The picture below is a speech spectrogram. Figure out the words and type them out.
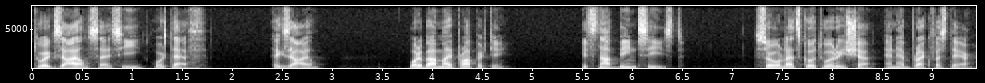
To exile, says he, or death? Exile? What about my property? It's not being seized. So let's go to Aricia and have breakfast there.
